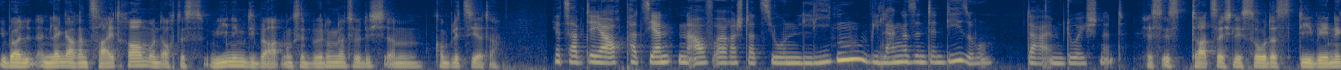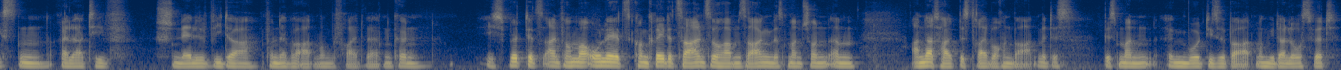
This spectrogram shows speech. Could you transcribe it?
über einen längeren Zeitraum und auch das Weaning, die Beatmungsentwöhnung natürlich ähm, komplizierter. Jetzt habt ihr ja auch Patienten auf eurer Station liegen. Wie lange sind denn die so? da im Durchschnitt? Es ist tatsächlich so, dass die wenigsten relativ schnell wieder von der Beatmung befreit werden können. Ich würde jetzt einfach mal, ohne jetzt konkrete Zahlen zu haben, sagen, dass man schon ähm, anderthalb bis drei Wochen beatmet ist, bis man irgendwo diese Beatmung wieder los wird,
